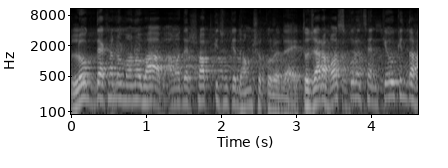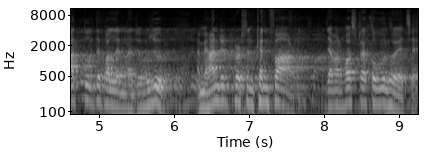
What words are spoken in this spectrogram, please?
লোক দেখানো মনোভাব আমাদের সব কিছুকে ধ্বংস করে দেয়। তো যারা হজ করেছেন, কেউ কিন্তু হাত তুলতে পারলেন না যে, হুজুর, আমি হান্ড্রেড পার্সেন্ট কনফার্ম যে আমার হজটা কবুল হয়েছে।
